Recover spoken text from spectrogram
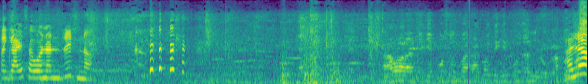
Tagay sa 100 na. Tawaran, tigipusan ba ako, tigipusan niyo ako. Hala,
